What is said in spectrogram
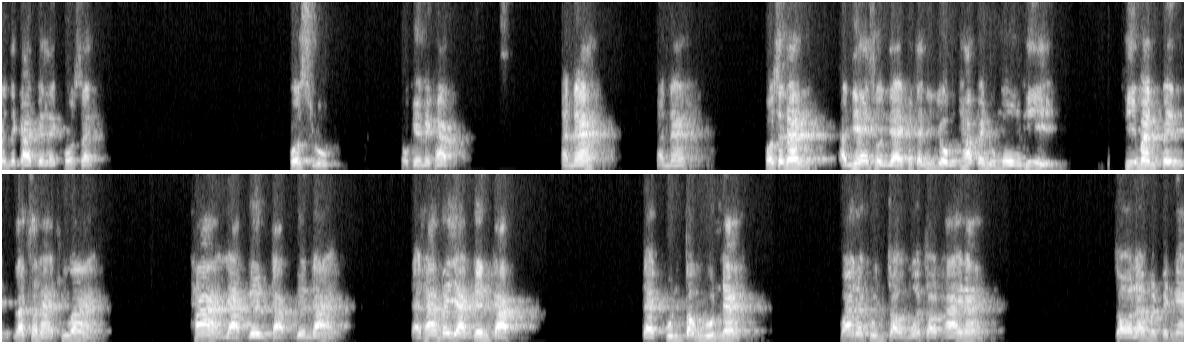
มันจะกลายเป็นอะไรโคสเลยโคสลูปโอเคไหมครับ อันนะ อันนะ เพราะฉะนั้นอันนี้ส่วนใหญ่เขาจะนิยมถ้าเป็นอุโมงค์ที่ ที่มันเป็นลักษณะที่ว่า ถ้าอยากเดินกลับเดินได้ แต่ถ้าไม่อยากเดินกลับ แต่คุณต้องลุ้นนะ ว่าถ้าคุณจ่อหัวจ่อท้ายนะจ่อแล้วมันเป็นไง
